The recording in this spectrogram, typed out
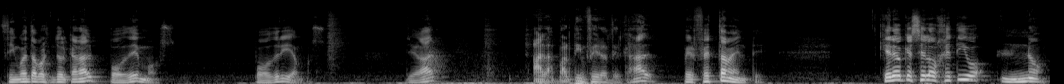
50% del canal, podemos, podríamos llegar a la parte inferior del canal, perfectamente. ¿Creo que es el objetivo? No.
